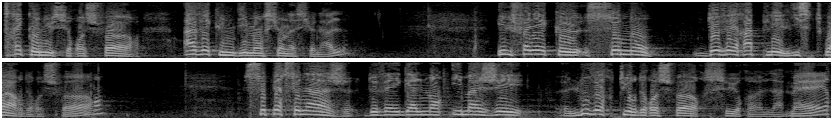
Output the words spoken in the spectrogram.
très connu sur Rochefort avec une dimension nationale. Il fallait que ce nom devait rappeler l'histoire de Rochefort ce personnage devait également imager euh, l'ouverture de Rochefort sur euh, la mer,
